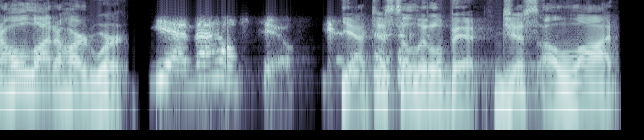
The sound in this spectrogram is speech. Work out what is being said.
a whole lot of hard work. Yeah, that helps too. yeah, just a little bit, just a lot.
